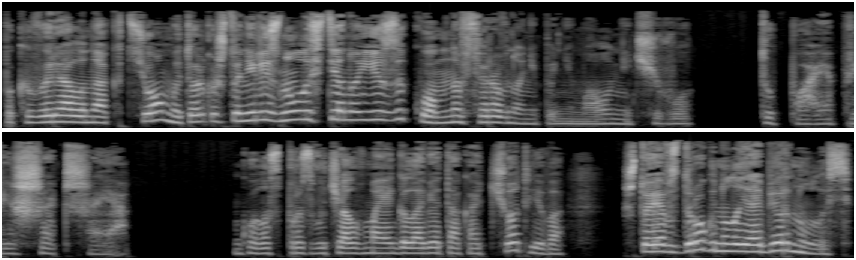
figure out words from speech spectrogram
Поковыряла ногтем и только что не лизнула стену языком, но все равно не понимала ничего. Тупая пришедшая. Голос прозвучал в моей голове так отчетливо, что я вздрогнула и обернулась.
